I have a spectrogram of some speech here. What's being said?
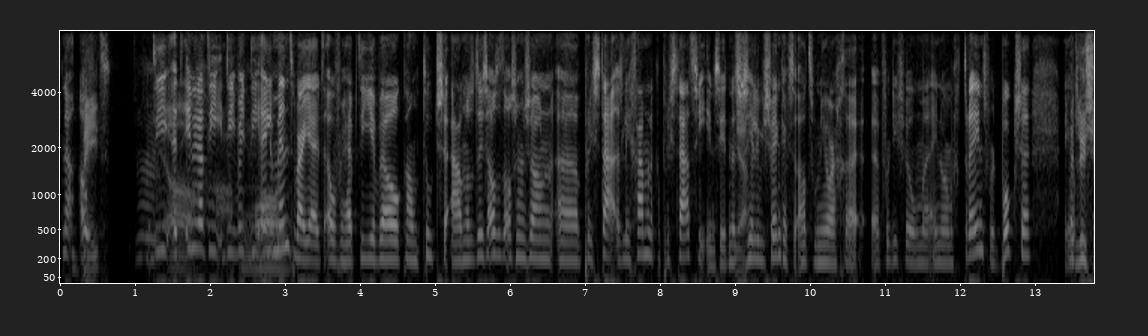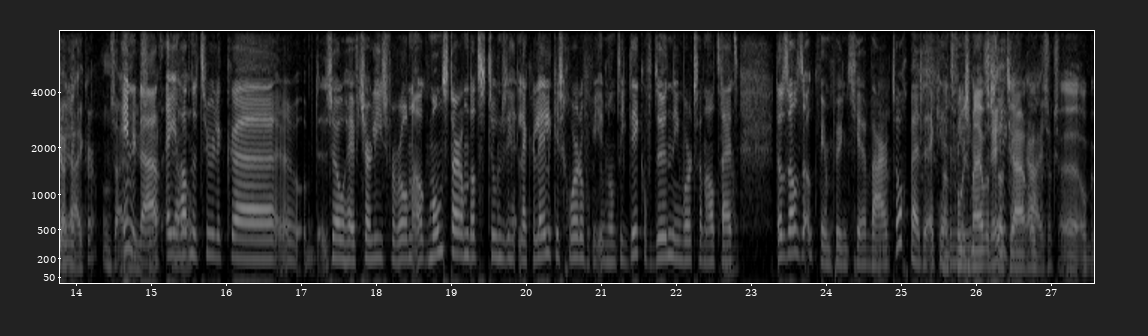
Nou, bait. Die, het, Oh, inderdaad, die, die, die elementen waar jij het over hebt, die je wel kan toetsen aan. Want het is altijd als er zo'n eh, presta lichamelijke prestatie in zit. Net zoals Ja. Hilary Swank heeft, had toen heel erg eh, eh, voor die film enorm getraind, voor het boksen. En Met Lucia Rijker, onze eigen Inderdaad. Lucia. En je Ja. had natuurlijk, eh, zo heeft Charlize Theron ook Monster, omdat ze toen lekker lelijk is geworden. Of iemand die dik of dun, die wordt dan altijd. Dat is altijd ook weer een puntje waar, toch? Bij de Academy. Want volgens mij was dat jaar ja, ook, eh, ook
